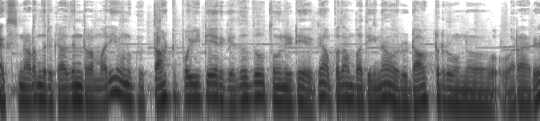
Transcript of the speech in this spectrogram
ஆக்சிடென்ட் நடந்திருக்காதுன்ற மாதிரி உனக்கு தாட்டு போயிட்டே இருக்கு. ஏதோ தோண்டிட்டே இருக்குது அப்போ தான் பார்த்தீங்கன்னா ஒரு டாக்டர் ஒன்று வராரு.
